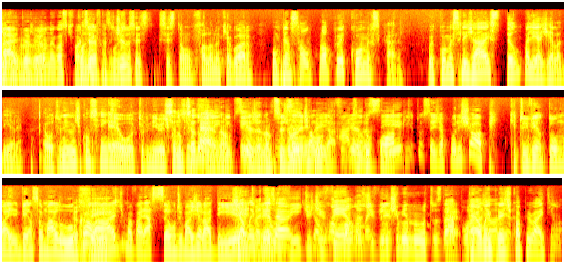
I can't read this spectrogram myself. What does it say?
Ah, É entendeu? um negócio que Pode ser, conecta faz com sentido. isso que vocês- que vocês estão falando aqui agora. Vamos pensar o próprio e-commerce, cara. O e-commerce ele já estampa ali a geladeira. É outro nível de consciência. É outro nível de Você não precisa de uma É, não precisa, não precisa de uma landing page precisa do não ser copy. que tu seja Polishop, que tu inventou uma invenção maluca Perfeito. lá de uma variação de uma geladeira. Que é uma empresa, um vídeo de de vendas de empresa- 20 minutos da É. porra É da uma empresa de copywriting lá.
